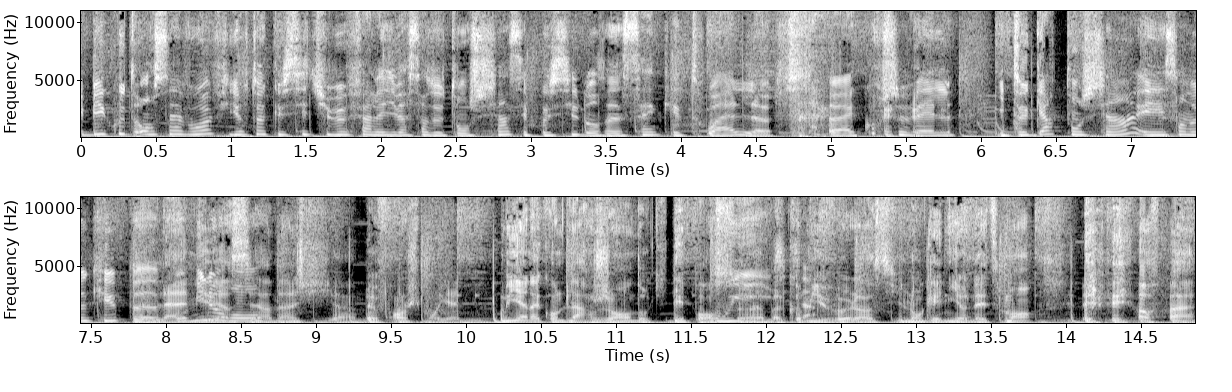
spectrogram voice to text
Eh bien, écoute, en Savoie, figure-toi que si tu veux faire l'anniversaire de ton chien, c'est possible dans un 5 étoiles euh, à Courchevel. il te garde ton chien et il s'en occupe euh, pour 1000 euros. L'anniversaire d'un chien. Mais franchement, il y a... Mais il y en a qui ont de l'argent, donc ils dépensent Oui, euh, bah, comme ça. ils veulent, hein, s'ils l'ont gagné honnêtement. Et enfin,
